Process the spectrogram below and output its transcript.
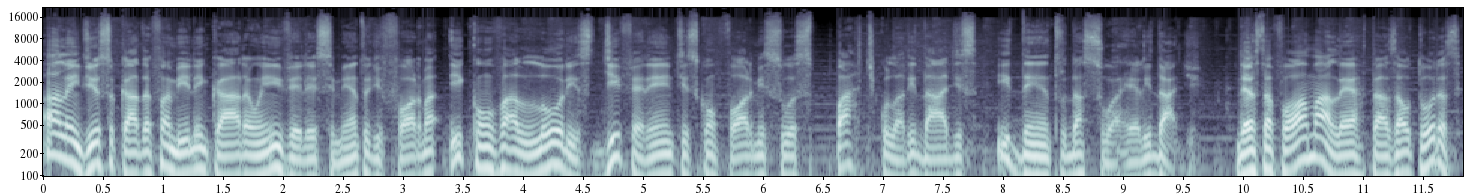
Além disso, cada família encara o envelhecimento de forma e com valores diferentes conforme suas particularidades e dentro da sua realidade. Desta forma, alerta às autoras,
